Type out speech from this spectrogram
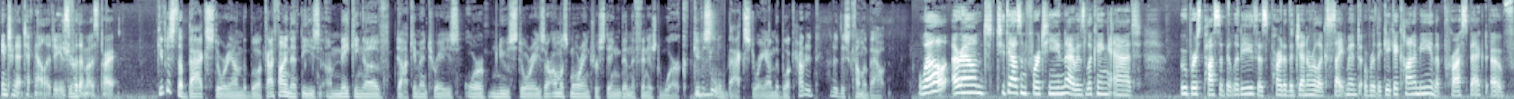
internet technologies sure. for the most part. Give us the backstory on the book. I find that these um, making of documentaries or news stories are almost more interesting than the finished work. Give us a little backstory on the book. How did how did this come about? Well, around 2014, I was looking at Uber's possibilities as part of the general excitement over the gig economy and the prospect of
